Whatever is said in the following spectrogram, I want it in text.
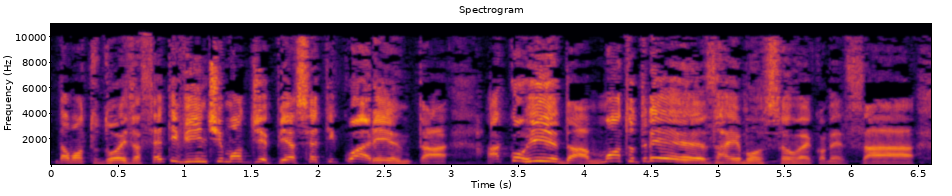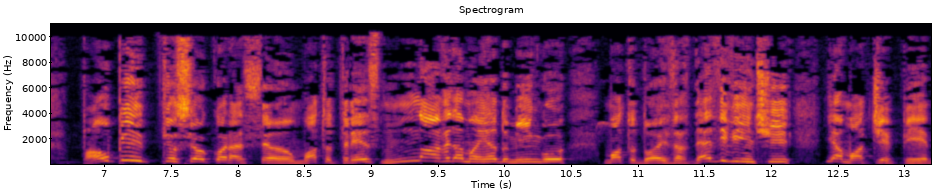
da Moto 2 às 7h20 e MotoGP às 7h40. A corrida, Moto 3, a emoção vai começar. Palpite o seu coração. Moto 3, 9 da manhã, domingo. Moto 2 às 10h20 e a MotoGP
